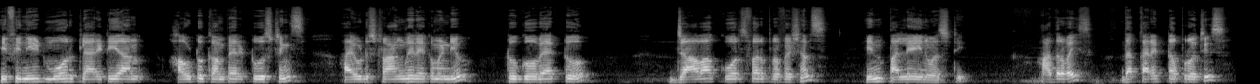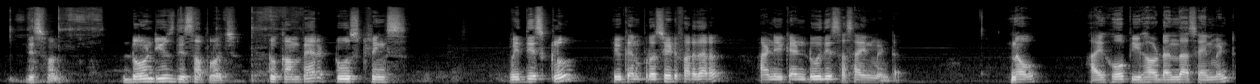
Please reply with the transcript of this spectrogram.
If you need more clarity on how to compare two strings i would strongly recommend you to go back to java course for professionals in palle university. Otherwise the correct approach is this one. Don't use this approach to compare two strings. With this clue you can proceed further and you can do this assignment. Now i hope you have done the assignment.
